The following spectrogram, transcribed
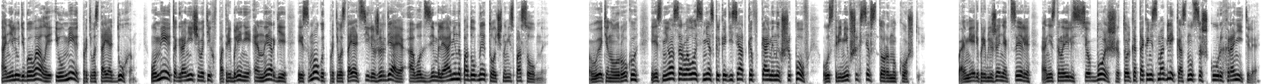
Они люди бывалые и умеют противостоять духам. Умеют ограничивать их в потреблении энергии и смогут противостоять силе жердяя, а вот земляне на подобное точно не способны. Вытянул руку, и с нее сорвалось несколько десятков каменных шипов, устремившихся в сторону кошки. По мере приближения к цели они становились все больше, только так и не смогли коснуться шкуры хранителя.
